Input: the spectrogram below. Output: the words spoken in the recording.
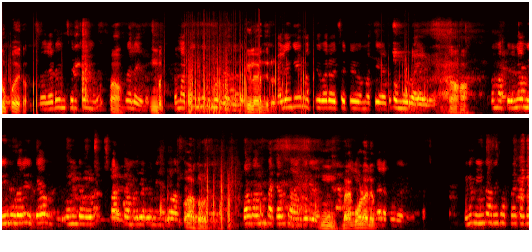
മുപ്പത്. രൂപ. വിലയുടെ അനുസരിച്ച് അല്ലെങ്കിൽ മത്തി വരെ ഒരു സെറ്റ് മത്തിയായിട്ട് തൊണ്ണൂറ് രൂപയുള്ളൂ ആ ആ. അപ്പൊ മത്തി പിന്നെ മീൻ കൂടുതൽ കിട്ടിയാൽ ഊണിന്റെ കൂടെ വറുത്ത് നമ്മൾ ചെറിയ മീനൊക്കെ വറുത്ത് കൊടുക്കും. അതൊന്നും പറ്റാത്ത സാഹചര്യമുണ്ട്. വില കൂടുതലും. വില പിന്നെ മീൻ കറി സെപ്പറേറ്റ് ഒക്കെ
